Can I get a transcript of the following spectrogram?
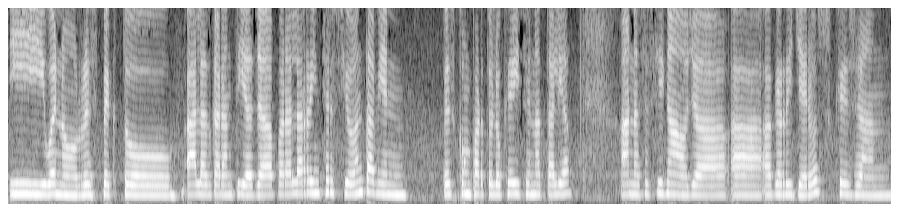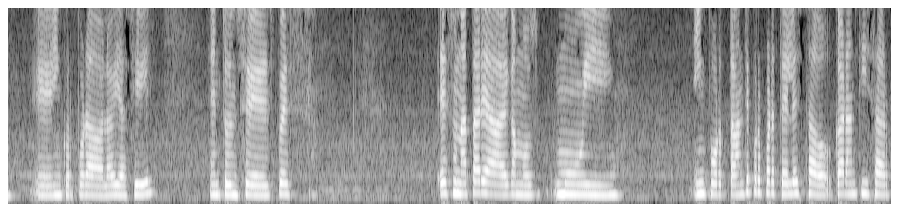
Y bueno, respecto a las garantías ya para la reinserción, también pues comparto lo que dice Natalia. Han asesinado ya a, guerrilleros que se han eh, incorporado a la vida civil. Entonces, pues es una tarea, digamos, muy importante por parte del Estado garantizar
